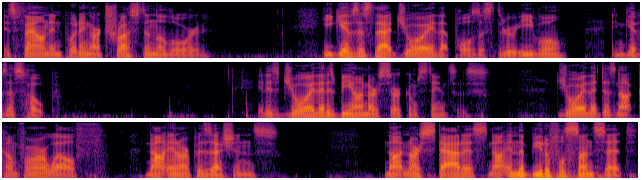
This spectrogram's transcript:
is found in putting our trust in the Lord. He gives us that joy that pulls us through evil and gives us hope. It is joy that is beyond our circumstances, joy that does not come from our wealth, not in our possessions, not in our status, not in the beautiful sunset,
